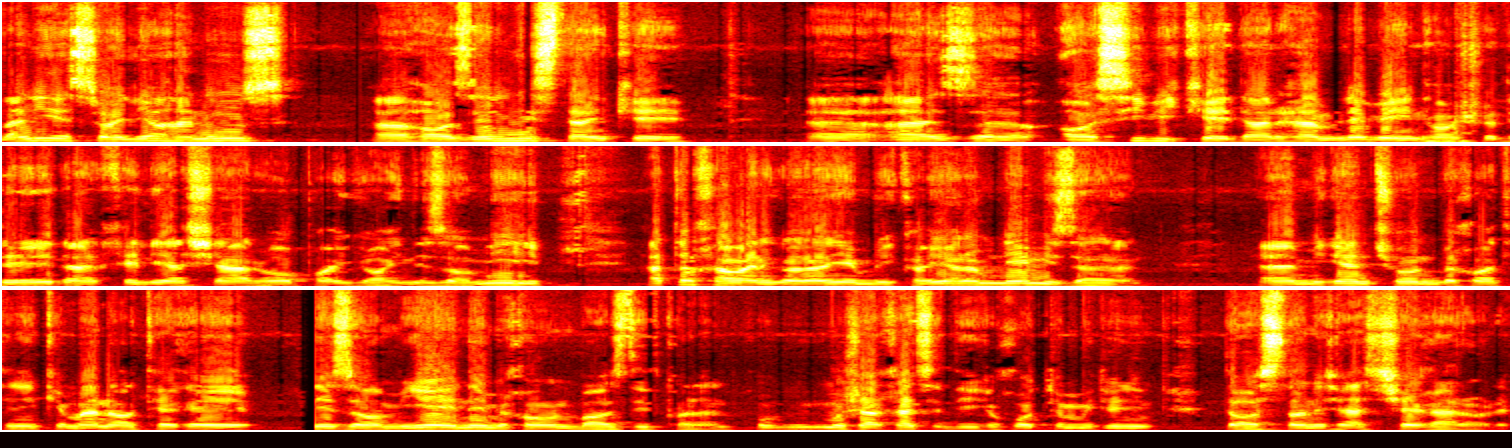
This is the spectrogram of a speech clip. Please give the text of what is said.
ولی اسرائیلیا هنوز حاضر نیستن که از آسیبی که در حمله به اینها شده در خیلی از شهرها پایگاه نظامی حتی خبرنگاران امریکایی هم نمی‌ذارن. میگن چون به خاطر اینکه مناطق نظامیه نمی‌خوان بازدید کنن. خب مشخصه دیگه خودتون می‌دونین داستانش از چه قراره.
